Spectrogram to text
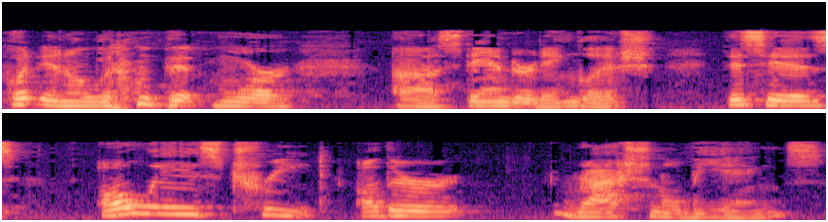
Put in a little bit more uh, standard English, this is always treat other rational beings.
